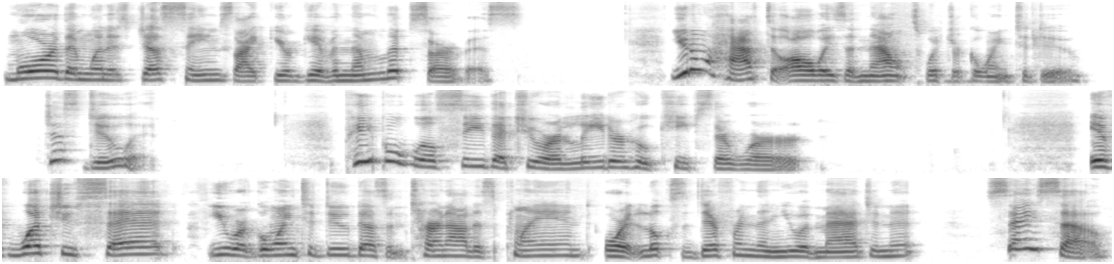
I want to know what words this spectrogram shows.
more than when it just seems like you're giving them lip service. You don't have to always announce what you're going to do, just do it. People will see that you are a leader who keeps their word. If what you said you are going to do doesn't turn out as planned or it looks different than you imagined it, say so.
